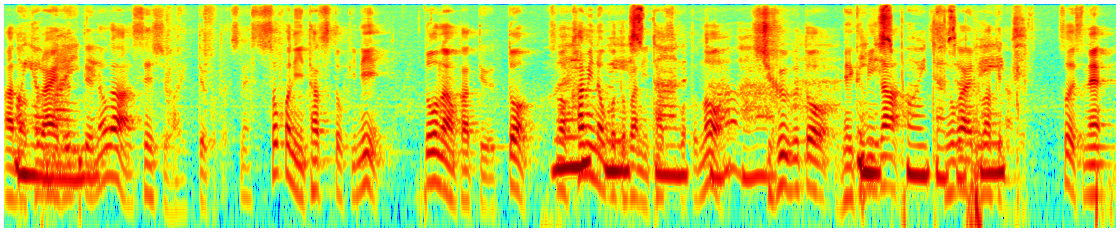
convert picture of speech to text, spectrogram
あの捉えるっていうのが聖書が言ってることですね。そこに立つときにどうなのかというとその神の言葉に立つことの祝福と恵みが広がるわけなんです。そうですね。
